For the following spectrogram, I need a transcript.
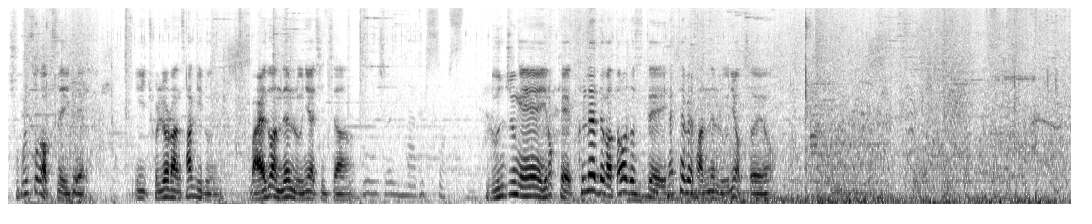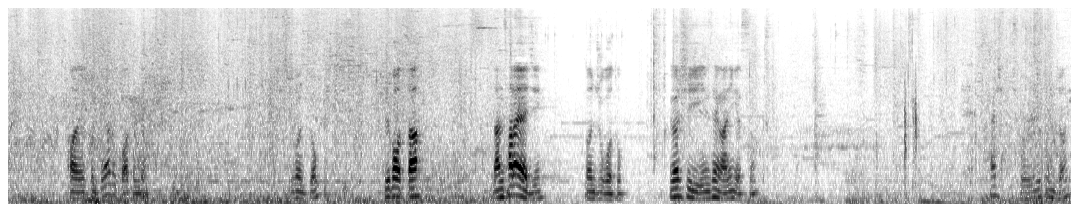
죽을 수가 없어 이게 이 졸렬한 사기룬 말도 안 되는 룬이야 진짜. 룬 중에 이렇게 클레드가 떨어졌을 때 혜택을 받는 룬이 없어요. 아, 이거 좀 빼야 될 것 같은데? 이건 좀. 즐거웠다. 난 살아야지. 넌 죽어도. 그것이 인생 아니겠어? 80초 1분 전?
